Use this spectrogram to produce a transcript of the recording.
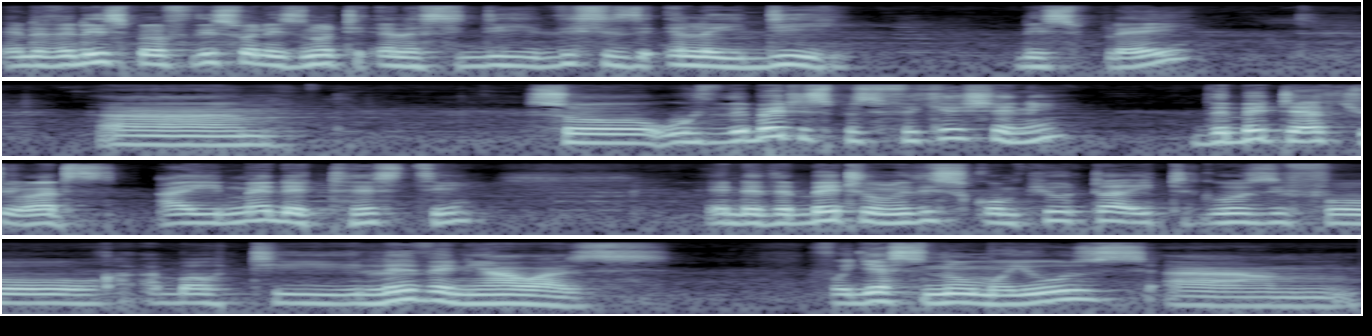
and the display of this one is not LCD this is LED display um, so with the better specification the better actually I made a test and the battery on this computer it goes for about 11 hours for just normal use um,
